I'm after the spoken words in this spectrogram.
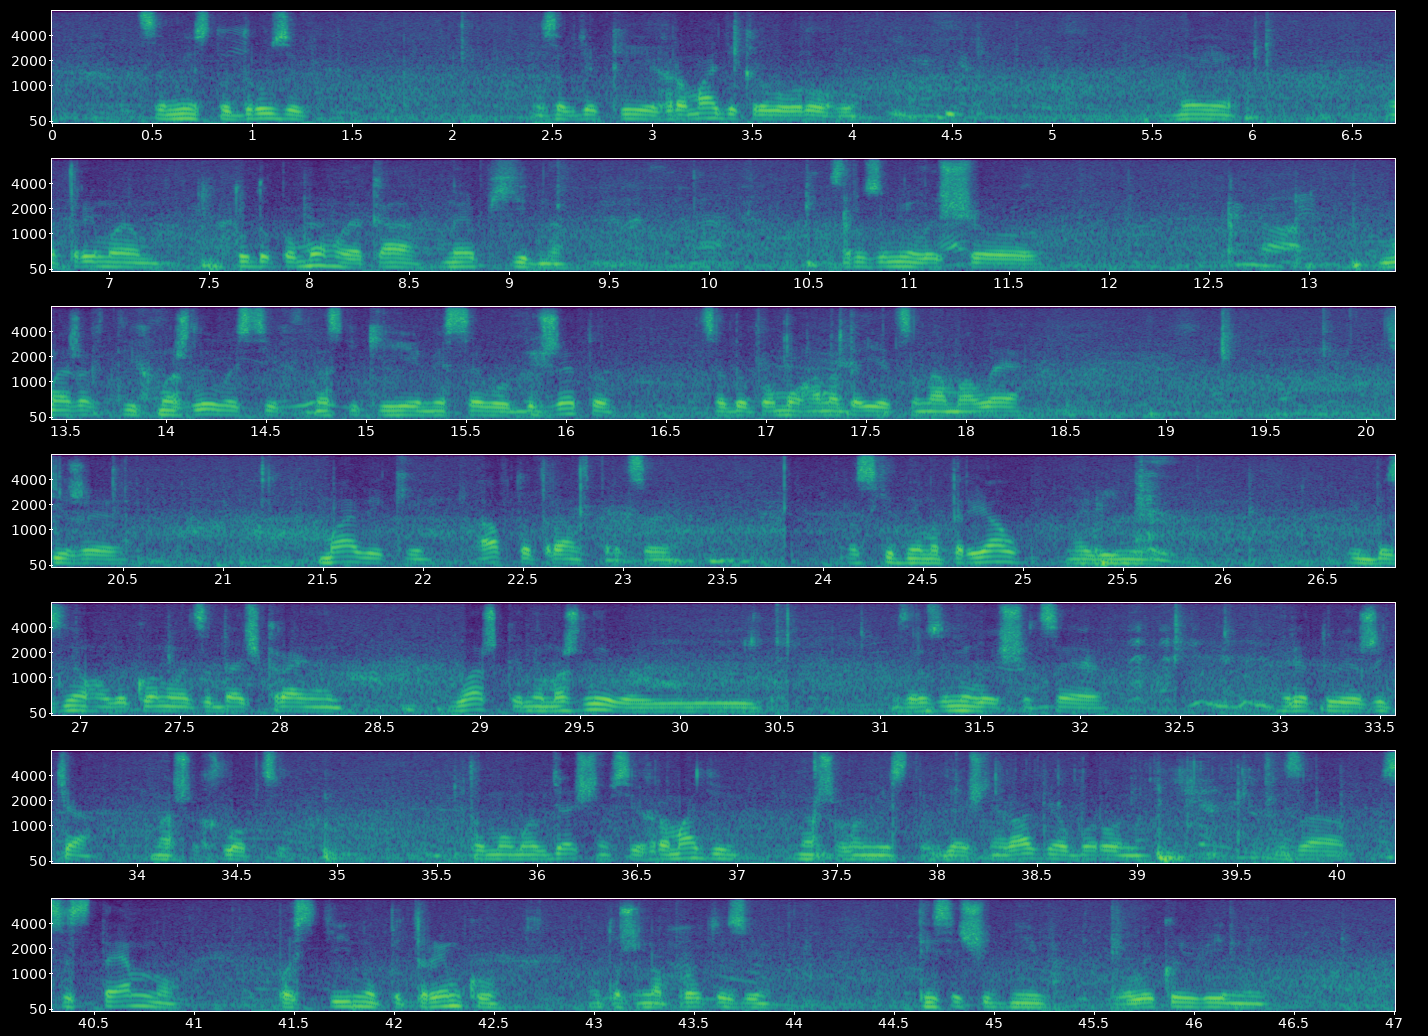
це місто друзів. Завдяки громаді Кривого Рогу ми отримуємо ту допомогу, яка необхідна. Зрозуміло, що в межах тих можливостей, наскільки є місцевого бюджету, ця допомога надається нам, але ті же мавіки, автотранспорт це розхідний матеріал на війні і без нього виконувати задачі крайне важко і неможливо. І зрозуміло, що це рятує життя наших хлопців. Тому ми вдячні всій громаді нашого міста, вдячні Раді оборони за системну, постійну підтримку от уже на протязі тисячі днів Великої війни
